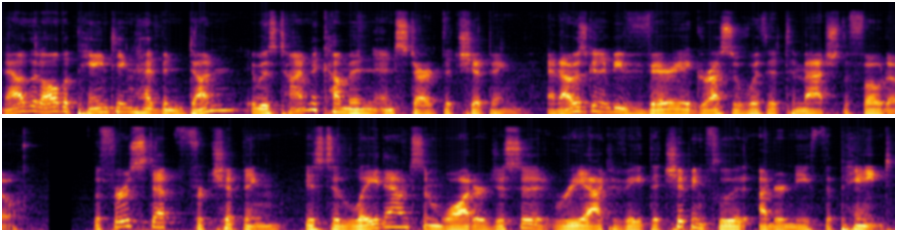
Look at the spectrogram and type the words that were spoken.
Now that all the painting had been done, it was time to come in and start the chipping, and I was going to be very aggressive with it to match the photo. The first step for chipping is to lay down some water just to reactivate the chipping fluid underneath the paint.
